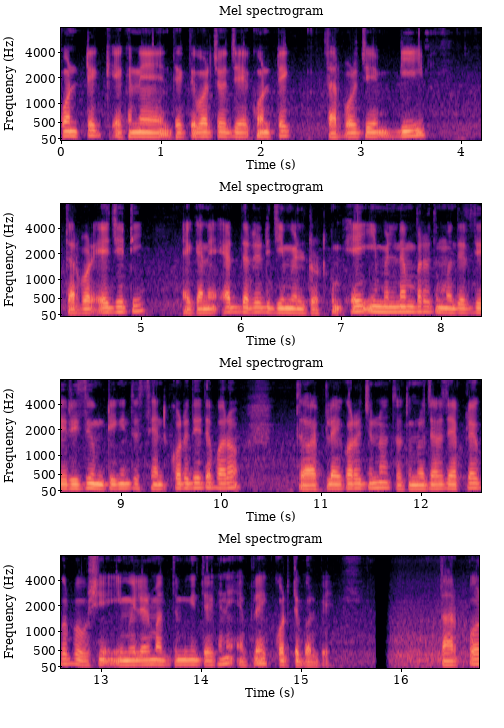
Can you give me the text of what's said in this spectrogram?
কন্ট্যাক্ট এখানে দেখতে পাচ্ছ যে কন্ট্যাক্ট তারপর যে বি তারপর এজিটি এখানে at the rate Gmail dot com এই ইমেল নাম্বারে তোমাদের যে রিজিউমটি কিন্তু সেন্ড করে দিতে পারো, তো অ্যাপ্লাই করার জন্য। তো তোমরা যারা যে অ্যাপ্লাই করবে, অবশ্যই ইমেলের মাধ্যমে কিন্তু এখানে অ্যাপ্লাই করতে পারবে। তারপর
